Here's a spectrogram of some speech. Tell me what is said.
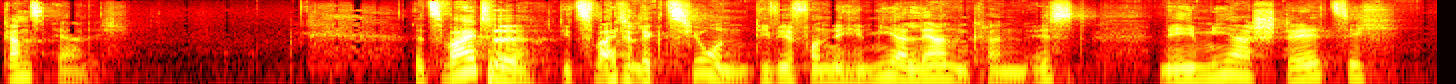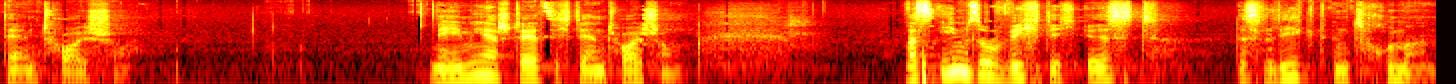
Ganz ehrlich. Eine zweite, die zweite Lektion, die wir von Nehemia lernen können, ist, Nehemia stellt sich der Enttäuschung. Nehemia stellt sich der Enttäuschung. Was ihm so wichtig ist, das liegt in Trümmern.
